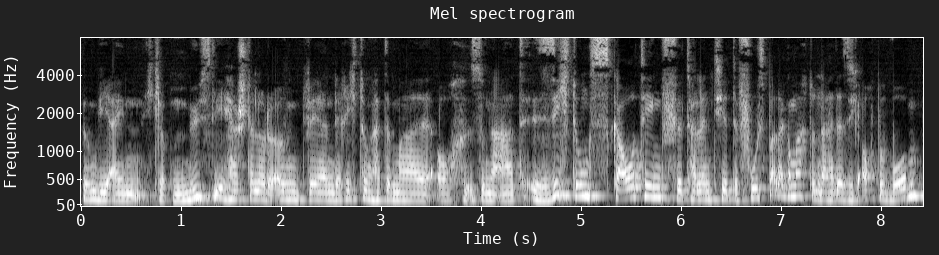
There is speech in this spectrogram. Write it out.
irgendwie ein, ich glaube, Müsli-Hersteller oder irgendwer in der Richtung hatte mal auch so eine Art Sichtungsscouting für talentierte Fußballer gemacht und da hat er sich auch beworben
